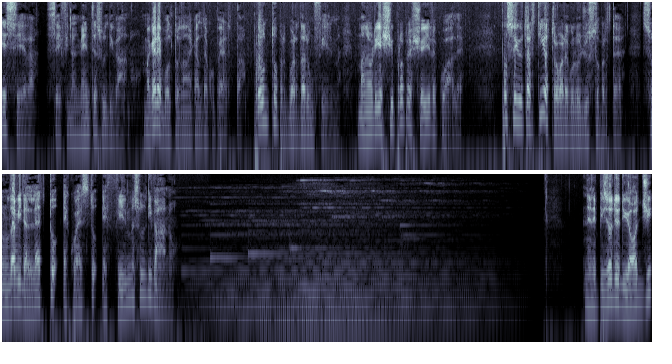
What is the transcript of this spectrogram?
E sera, sei finalmente sul divano, magari avvolto da una calda coperta, pronto per guardare un film, ma non riesci proprio a scegliere quale. Posso aiutarti io a trovare quello giusto per te. Sono Davide a letto e questo è Film sul divano. Nell'episodio di oggi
